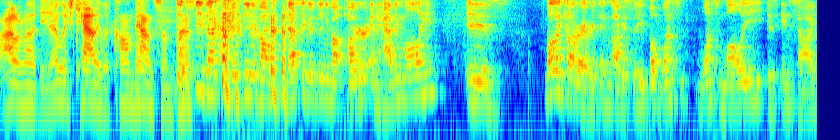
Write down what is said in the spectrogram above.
I don't know, dude. I wish Callie would calm down sometimes. But see, that's the good thing about that's the good thing about putter and having Molly is Molly taught her everything, obviously. But once once Molly is inside,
